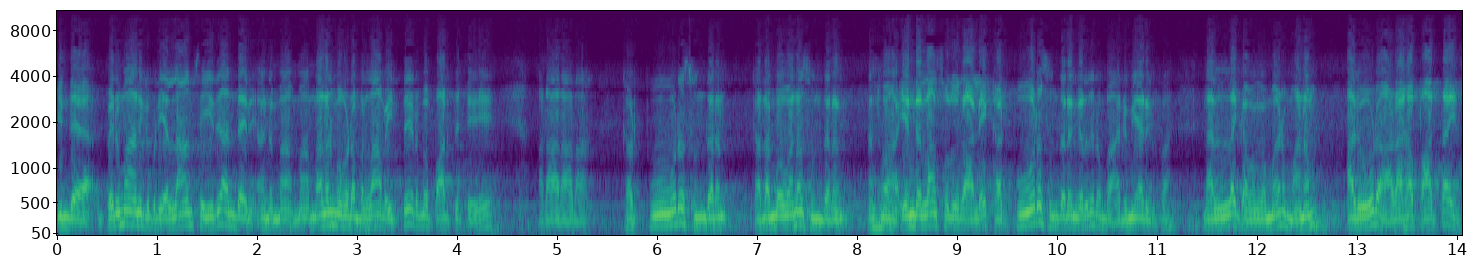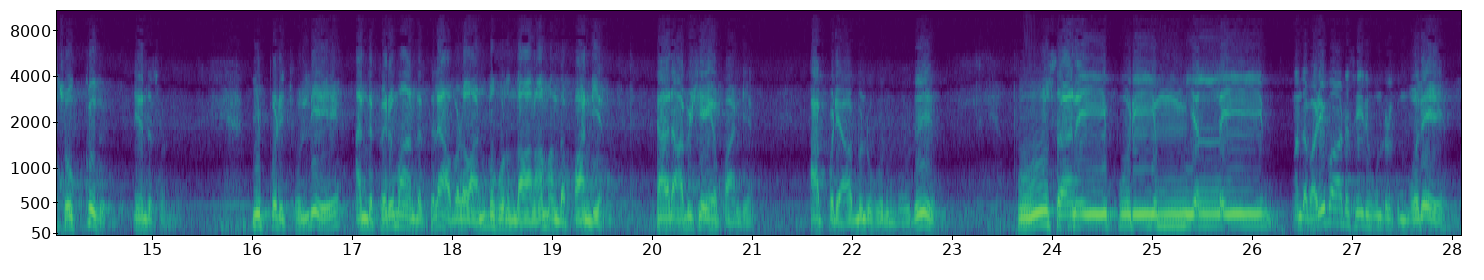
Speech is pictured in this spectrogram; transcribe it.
இந்த பெருமானுக்கு இப்படி எல்லாம் செய்து அந்த அந்த ம- மலர் எல்லாம் வைத்து ரொம்ப பார்த்துட்டு அடாராடா கற்பூர சுந்தரன் கடம்பவன சுந்தரன் அல்லவா? என்றெல்லாம் சொல்லுறாளே கற்பூர சுந்தரங்கிறது ரொம்ப அருமையா இருக்குப்பா. நல்ல கவகமான மனம் அதோடு அழகா பார்த்தா சொக்குது என்று சொன்ன இப்படி சொல்லி அந்த பெருமாண்டத்துல அவ்வளவு அன்பு கூர்ந்தானாம் அந்த பாண்டியன். யாரு? அபிஷேக பாண்டியன். அப்படி அன்பு கூறும்போது பூசனை புரியும் எல்லை அந்த வழிபாடு செய்து கொண்டிருக்கும் போதே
